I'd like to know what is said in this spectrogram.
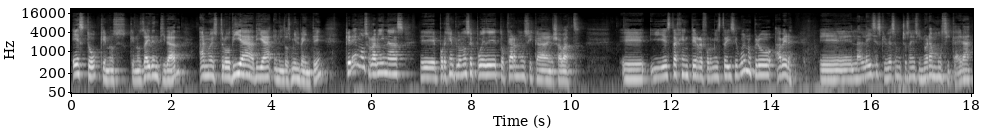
esto que nos, que nos da identidad a nuestro día a día en el 2020. Queremos rabinas, eh, por ejemplo, no se puede tocar música en Shabbat. Eh, y esta gente reformista dice, bueno, pero a ver, la ley se escribió hace muchos años y no era música, era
